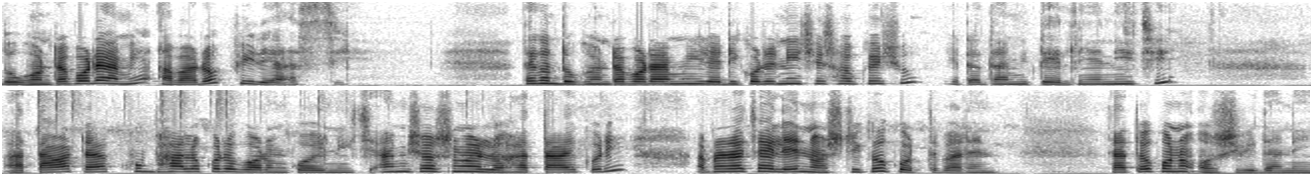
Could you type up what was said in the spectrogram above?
দু ঘণ্টা পরে আমি আবারও ফিরে আসছি। দেখুন, দু ঘণ্টা পরে আমি রেডি করে নিয়েছি সব কিছু এটাতে আমি তেল নিয়ে নিয়েছি, আর তাওয়াটা খুব ভালো করে গরম করে নিয়েছি। আমি সবসময় লোহার তাওয়ায় করি, আপনারা চাইলে নস্টিকও করতে পারেন, তাতেও কোনো অসুবিধা নেই।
